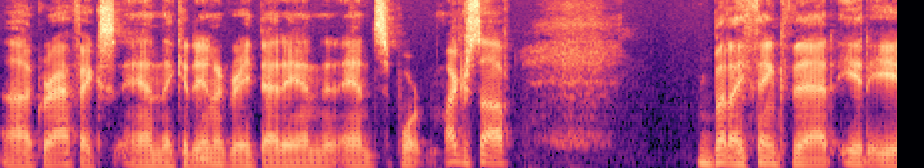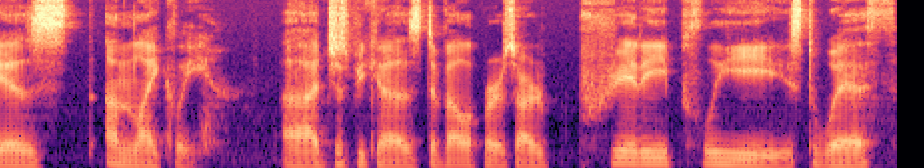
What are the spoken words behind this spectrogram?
uh, graphics, and they could integrate that in and support Microsoft. But I think that it is unlikely, uh, just because developers are pretty pleased with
